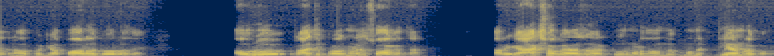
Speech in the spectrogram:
ಅದನ್ನ ಅವ್ರ ಬಗ್ಗೆ ಅಪಾರದ ಗೌರವ ಇದೆ. ಅವರು ರಾಜ್ಯ ಪ್ರವಾಸ ಮಾಡೋದು ಸ್ವಾಗತ. ಅವ್ರು ಯಾಕೆ ಸೊಗ ಟೂರ್ ಮಾಡೋದು ಒಂದು ಮೊದಲು ಕ್ಲಿಯರ್ ಮಾಡಕ್ಕವರು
